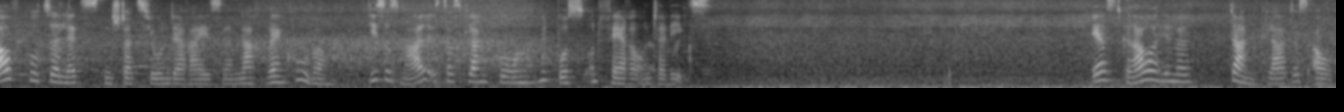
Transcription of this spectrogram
Aufbruch zur letzten Station der Reise nach Vancouver. Dieses Mal ist das Klangforum mit Bus und Fähre unterwegs. Erst grauer Himmel, dann klart es auf.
